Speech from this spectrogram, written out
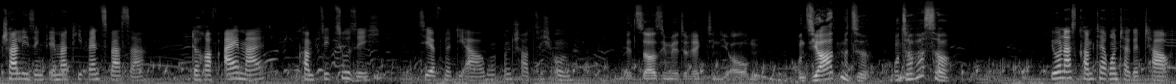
Charlie sinkt immer tiefer ins Wasser. Doch auf einmal kommt sie zu sich. Sie öffnet die Augen und schaut sich um. Jetzt sah sie mir direkt in die Augen. Und sie atmete. Unter Wasser. Jonas kommt heruntergetaucht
